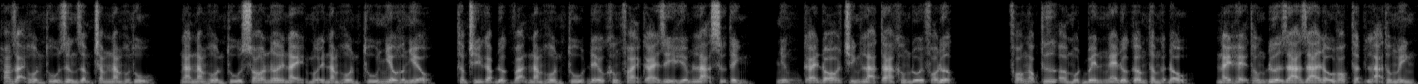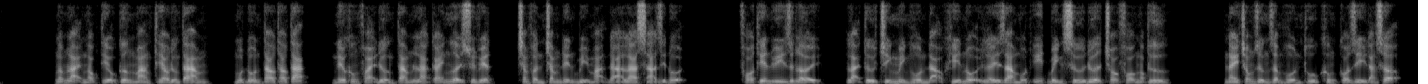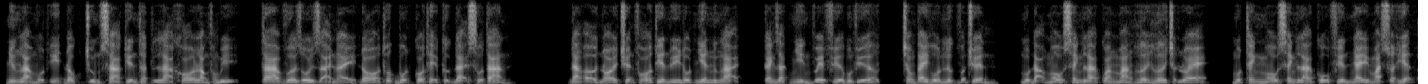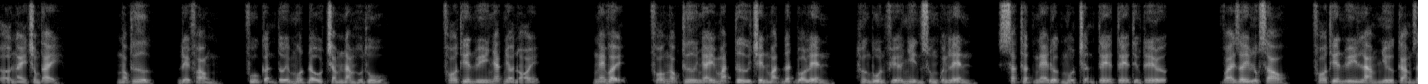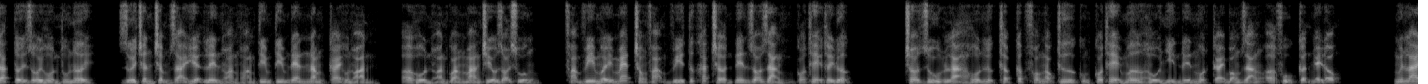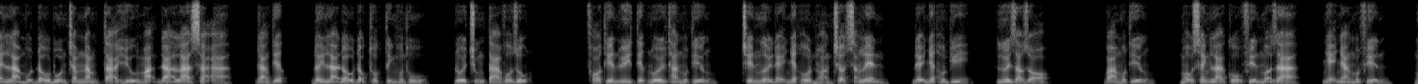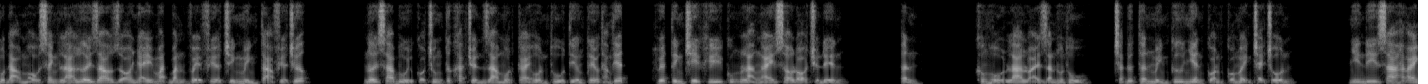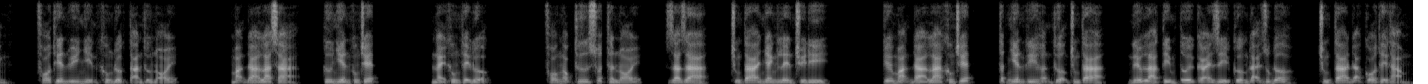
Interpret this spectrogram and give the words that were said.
Hoang dại hồn thú rừng rậm trăm năm hồn thú, ngàn năm hồn thú so nơi này mười năm hồn thú nhiều hơn nhiều, thậm chí gặp được vạn năm hồn thú đều không phải cái gì hiếm lạ sự tình, những cái đó chính là ta không đối phó được. Phó Ngọc Thư ở một bên nghe được âm thầm gật đầu, này hệ thống đưa ra ra đầu góc thật là thông minh. Ngẫm lại Ngọc Tiểu Cương mang theo Đường Tam, một đốn tao thao tác, nếu không phải Đường Tam là cái người xuyên việt, trăm phần trăm đến bị Mạn Đà La xả diệt đội. Phó Thiên Uy dứt lời, lại từ chính mình hồn đạo khí nội lấy ra một ít bình sứ đưa cho Phó Ngọc Thư. Này trong rừng rậm hồn thú không có gì đáng sợ, nhưng là một ít độc trùng xà kiến thật là khó lòng phong bị, ta vừa rồi giải này đó thuốc bột có thể cực đại xua tan. Đang ở nói chuyện Phó Thiên Uy đột nhiên ngừng lại, cảnh giác nhìn về phía bốn phía, trong tay hồn lực vận chuyển, một đạo màu xanh lá quang mang hơi hơi chật lóe, một thanh màu xanh lá cổ phiến nháy mắt xuất hiện ở này trong tay. Ngọc Thư, đề phòng, phụ cận tới một đầu trăm năm hồn thú. Phó Thiên Uy nhắc nhở nói. Nghe vậy, Phó Ngọc Thư nháy mắt từ trên mặt đất bỏ lên, hướng bốn phía nhìn xung quanh lên, xác thật nghe được một trận tê tê tiếng tê. Vài giây lúc sau, Phó Thiên Uy làm như cảm giác tới rồi hồn thú nơi, dưới chân chậm rãi hiện lên hoàng hoàng tím tím đen năm cái hồn hoàn, ở hồn hoàn quang mang chiếu dọi xuống, phạm vi mấy mét trong phạm vi tức khắc trở nên rõ ràng có thể thấy được. Cho dù là hồn lực thập cấp Phó Ngọc Thư cũng có thể mơ hồ nhìn đến một cái bóng dáng ở phụ cận nhảy động. Nguyên lai là một đầu 400 năm tả hữu mạn đà la xà a, đáng tiếc, đây là đầu độc thuộc tính hồn thú, đối chúng ta vô dụng. Phó Thiên Uy tiếc nuối than một tiếng, trên người đệ nhất hồn hoàn chợt sáng lên, đệ nhất hồn kỹ, lưỡi dao gió. Bá một tiếng, màu xanh lá cổ phiến mở ra, nhẹ nhàng một phiến, một đạo màu xanh lá lưỡi dao gió nháy mắt bắn về phía chính mình tạ phía trước. Nơi xa bụi có trung tức khắc truyền ra một cái hồn thú tiếng kêu thảm thiết, huyết tinh chi khí cũng là ngay sau đó truyền đến. Ân, không hổ là loài rắn hồn thú, chặt đứt thân mình cư nhiên còn có mệnh chạy trốn. Nhìn đi xa hắc ảnh, Phó Thiên Uy nhịn không được tán thưởng nói: "Mạn Đà La xả, cư nhiên không chết. Này không thể được." Phó Ngọc Thư xuất thân nói: "Ra ra, chúng ta nhanh lên truy đi. Kia Mạn Đà La không chết, tất nhiên ghi hận thượng chúng ta, nếu là tìm tới cái gì cường đại giúp đỡ, chúng ta đã có thể thảm."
